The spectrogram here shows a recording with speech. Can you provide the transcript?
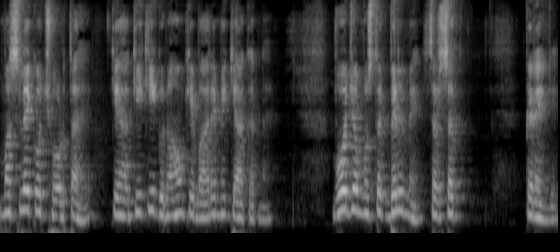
مسئلے کو چھوڑتا ہے کہ حقیقی گناہوں کے بارے میں کیا کرنا ہے۔ وہ جو مستقبل میں سرست کریں گے۔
